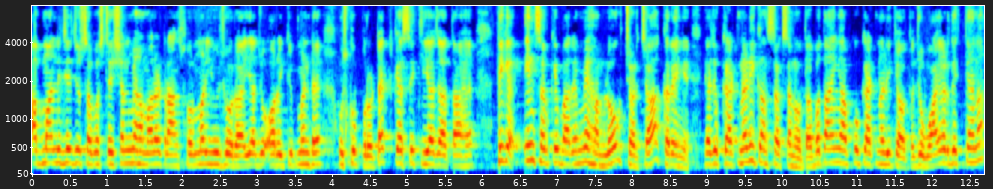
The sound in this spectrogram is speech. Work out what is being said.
अब मान लीजिए जो सब स्टेशन में हमारा ट्रांसफॉर्मर यूज़ हो रहा है, या जो और इक्विपमेंट है, उसको प्रोटेक्ट कैसे किया जाता है? ठीक है, इन सब के बारे में हम लोग चर्चा करेंगे। या जो कैटनरी कंस्ट्रक्शन होता है, बताएँगे आपको कैटनरी क्या होता है। जो वायर देखते हैं ना,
